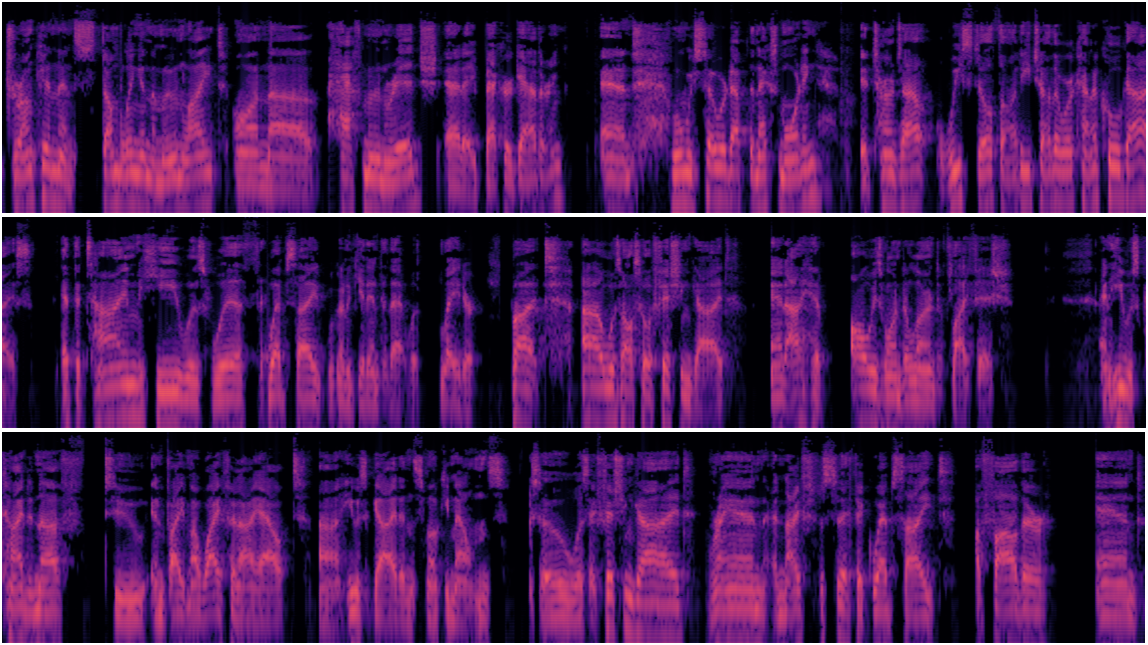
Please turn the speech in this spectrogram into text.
drunken and stumbling in the moonlight on uh, Half Moon Ridge at a Becker gathering. And when we sobered up the next morning, it turns out we still thought each other were kind of cool guys. At the time, he was with a website. We're going to get into that with later, but uh, was also a fishing guide. And I have always wanted to learn to fly fish. And he was kind enough to invite my wife and I out. Uh, he was a guide in the Smoky Mountains. So was a fishing guide, ran a knife specific website, a father, and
